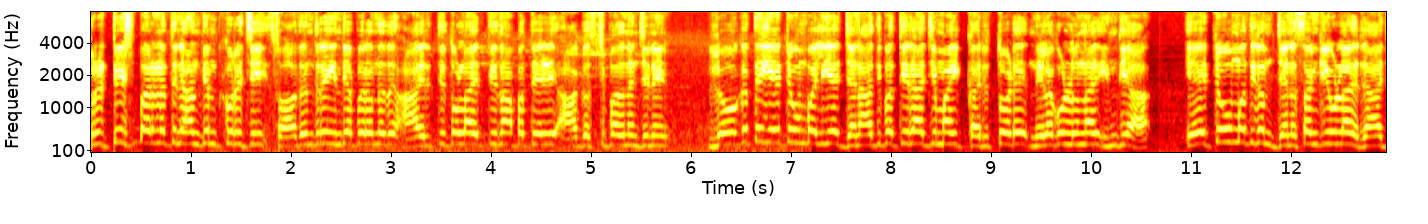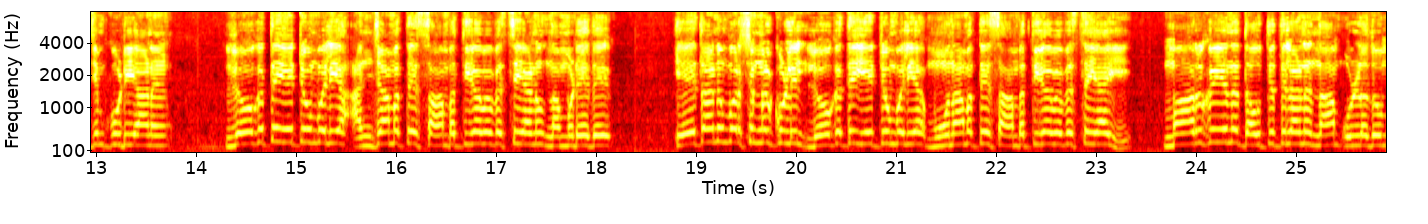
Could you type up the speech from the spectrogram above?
ബ്രിട്ടീഷ് ഭരണത്തിന് അന്ത്യം കുറിച്ച് സ്വാതന്ത്ര്യ ഇന്ത്യ പിറന്നത് ആയിരത്തി തൊള്ളായിരത്തി നാൽപ്പത്തി ഏഴ് ആഗസ്റ്റ് പതിനഞ്ചിന്. ലോകത്തെ ഏറ്റവും വലിയ ജനാധിപത്യ രാജ്യമായി കരുത്തോടെ നിലകൊള്ളുന്ന ഇന്ത്യ ഏറ്റവും അധികം ജനസംഖ്യയുള്ള രാജ്യം കൂടിയാണ്. ലോകത്തെ ഏറ്റവും വലിയ അഞ്ചാമത്തെ സാമ്പത്തിക വ്യവസ്ഥയാണ് നമ്മുടേത്. ഏതാനും വർഷങ്ങൾക്കുള്ളിൽ ലോകത്തെ ഏറ്റവും വലിയ മൂന്നാമത്തെ സാമ്പത്തിക വ്യവസ്ഥയായി മാറുകയെന്ന ദൗത്യത്തിലാണ് നാം ഉള്ളതും.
